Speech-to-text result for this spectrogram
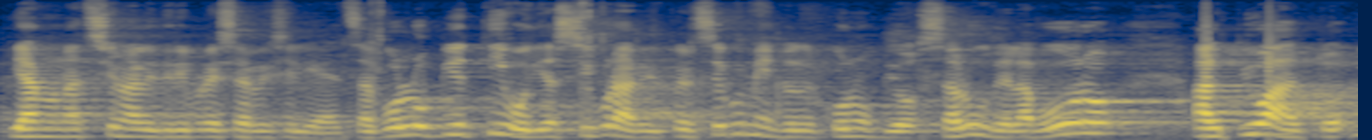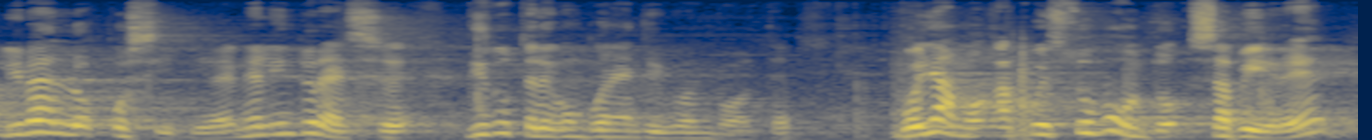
Piano Nazionale di Ripresa e Resilienza, con l'obiettivo di assicurare il perseguimento del connubio salute-lavoro al più alto livello possibile, nell'interesse di tutte le componenti coinvolte. Vogliamo a questo punto sapere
